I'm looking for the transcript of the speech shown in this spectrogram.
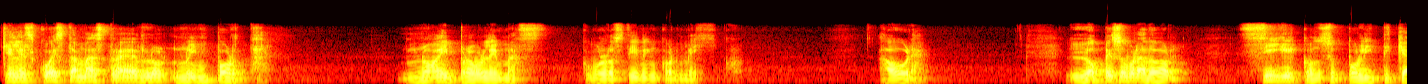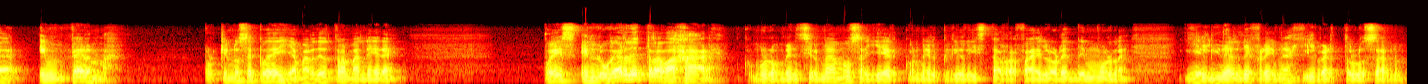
Que les cuesta más traerlo, no importa. No hay problemas. como los tienen con México. Ahora, López Obrador sigue con su política enferma, porque no se puede llamar de otra manera, pues en lugar de trabajar, como lo mencionamos ayer con el periodista Rafael Loret de Mola y el líder de Frena, Gilberto Lozano,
